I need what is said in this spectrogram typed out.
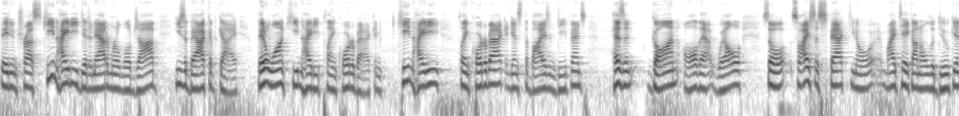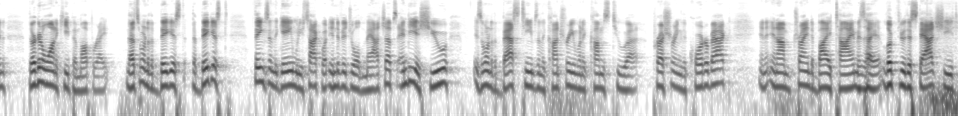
they didn't trust Keaton Heide did an admirable job. He's a backup guy. They don't want Keaton Heide playing quarterback, and Keaton Heide playing quarterback against the Bison defense hasn't gone all that well. So so I suspect, you know, my take on Oladokun, they're going to want to keep him upright. That's one of the biggest the biggest things in the game when you talk about individual matchups. NDSU is one of the best teams in the country when it comes to uh, pressuring the quarterback. And, and I'm trying to buy time as I look through the stat sheet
